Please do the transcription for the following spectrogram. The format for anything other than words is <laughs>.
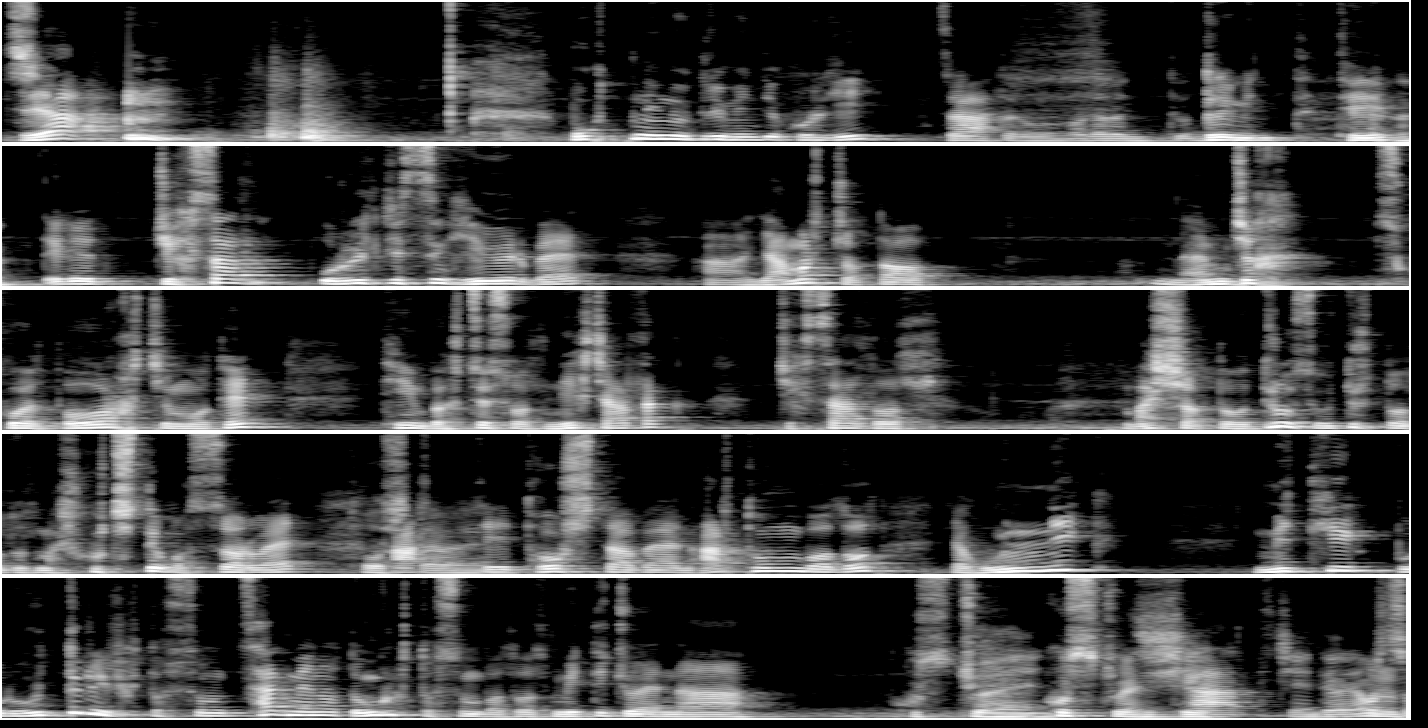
За бүгд нь энэ өдрийн мэндийг хүргэе. За өдрийн мэнд. тий. <laughs> Тэгээд жигсаал үргэлжилсэн хിവэр байна. А ямар ч одоо намжих эсвэл буурах ч юм уу те тийм процесс бол нэг ч алга. Жигсаал бол маш одоо өдрөөс өдөрт бол маш хүчтэй болсоор байна. Тууштай байна. Тий, тууштай байна. Арт түмэн болвол яг үннийг мэдхийг бүр өдөр ирэх тусам цаг минут өнгөрөх тусам болвол мэдэж байна. хүсэж байна. Хүсэж байна. шаардж байна. Ямар ч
